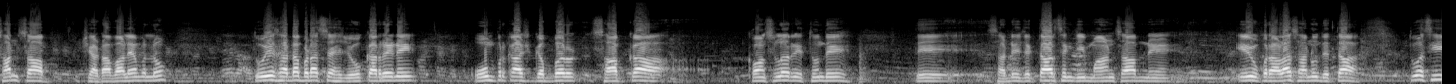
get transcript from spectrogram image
ਸਨ ਸਾਹਿਬ ਛਾਟਾ ਵਾਲਿਆਂ ਵੱਲੋਂ। ਤੋ ਇਹ ਸਾਡਾ ਬੜਾ ਸਹਿਯੋਗ ਕਰ ਰਹੇ ਨੇ। ਓਮ ਪ੍ਰਕਾਸ਼ ਗੱਬਰ ਸਾਬਕਾ ਕਾਉਂਸਲਰ ਇੱਥੋਂ ਦੇ ਤੇ ਸਾਡੇ ਜਗਤਾਰ ਸਿੰਘ ਜੀ ਮਾਨ ਸਾਹਿਬ ਨੇ ਇਹ ਉਪਰਾਲਾ ਸਾਨੂੰ ਦਿੱਤਾ। ਤੋ ਅਸੀਂ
